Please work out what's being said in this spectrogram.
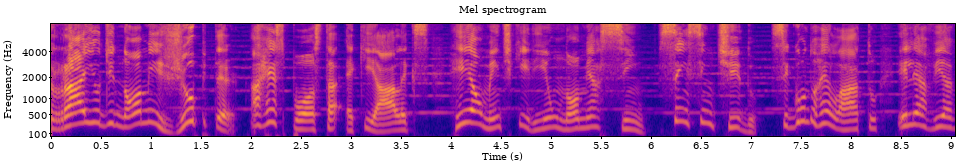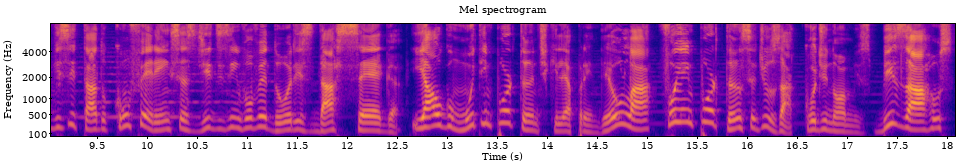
raio de nome Júpiter? A resposta é que Alex realmente queria um nome assim, sem sentido. Segundo o relato, ele havia visitado conferências de desenvolvedores da SEGA. E algo muito importante que ele aprendeu lá, foi a importância de usar codinomes bizarros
